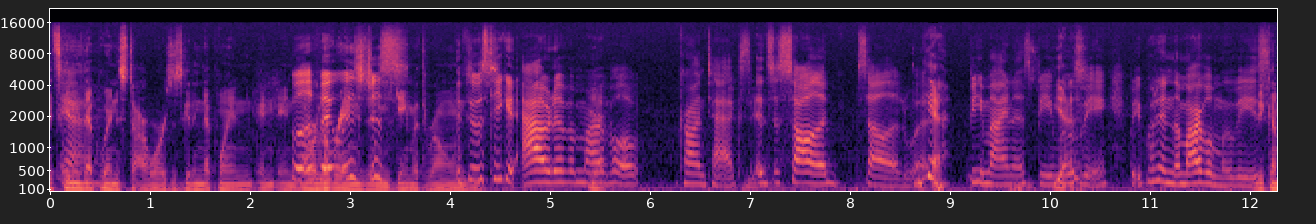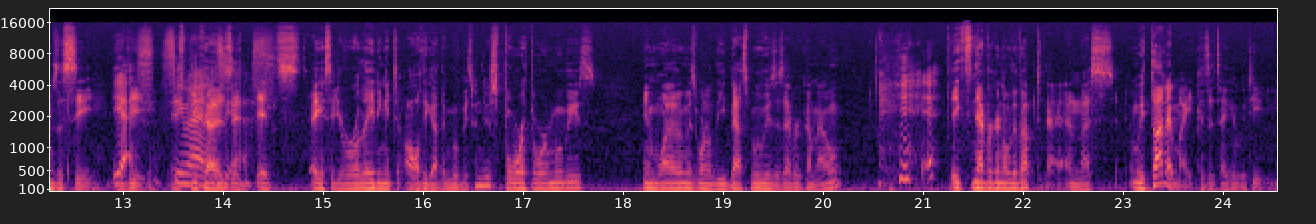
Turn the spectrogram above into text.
It's getting to Yeah. that point in Star Wars. It's getting to that point in, in, in Well, Lord of the Rings and Game of Thrones. if it was taken out of a Marvel context, Yeah. it's a solid, solid what? Yeah. B minus B Yes. movie. But you put it in the Marvel movies, it becomes a C. Yes, D. C it's minus, because yes. it, it's like I said, you're relating it to all the other movies. When there's four Thor movies, and one of them is one of the best movies that's ever come out, it's never going to live up to that unless and we thought it might because it's Taika Waititi.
